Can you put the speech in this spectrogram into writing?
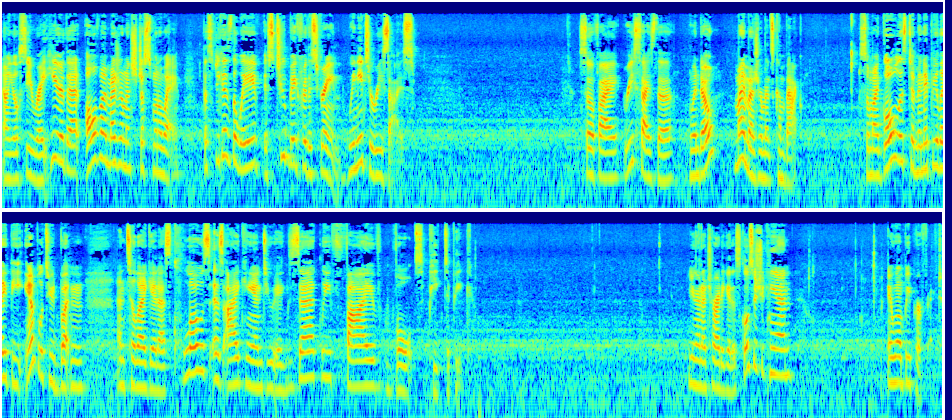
Now you'll see right here that all of my measurements just went away. That's because the wave is too big for the screen. We need to resize. So if I resize the window, my measurements come back. So my goal is to manipulate the amplitude button until I get as close as I can to exactly 5 volts peak to peak. You're going to try to get as close as you can. It won't be perfect.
